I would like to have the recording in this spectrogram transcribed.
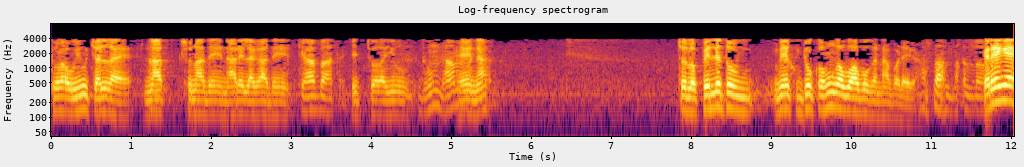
تھوڑا یوں چل رہا ہے. نعت سنا دیں نعرے لگا دیں. کیا بات ہے؟ تھوڑا یوں دھوم دھام ہے نا؟ چلو پہلے تو میں جو کہوں گا وہ آپ کو کرنا پڑے گا. کریں گے؟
